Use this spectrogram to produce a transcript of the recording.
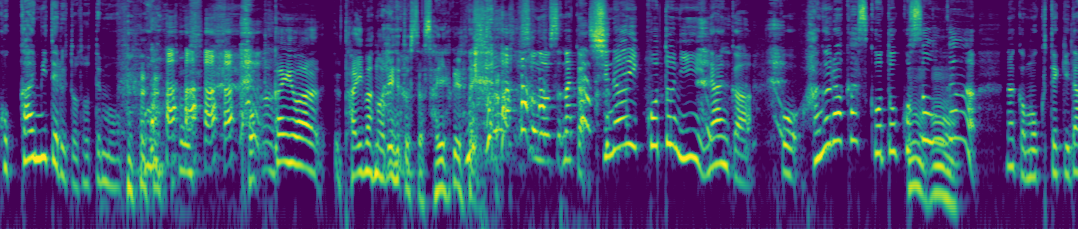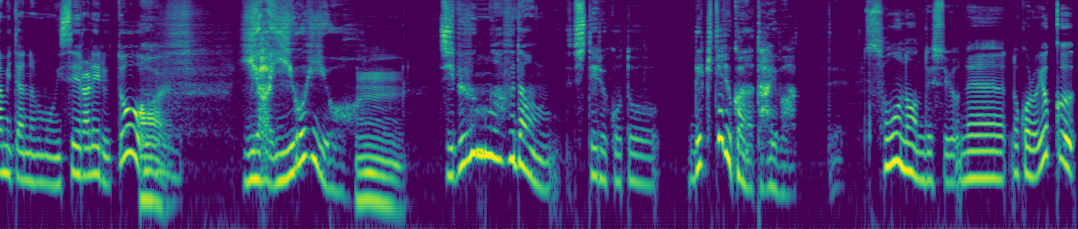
国会見てるととても 国会は対話の例としては最悪じゃないですか。そのなんかしないことになんかこうはぐらかすことこそがなんか目的だみたいなのも見せられると、はい。いやいよいようん。自分が普段してることできてるかな対話って。そうなんですよね。だからよく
